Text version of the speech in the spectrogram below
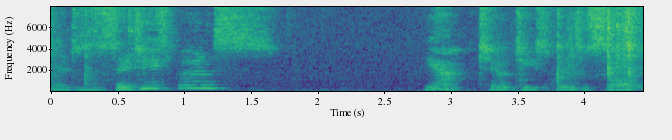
Wait, does it say teaspoons? Yeah, two teaspoons of salt.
